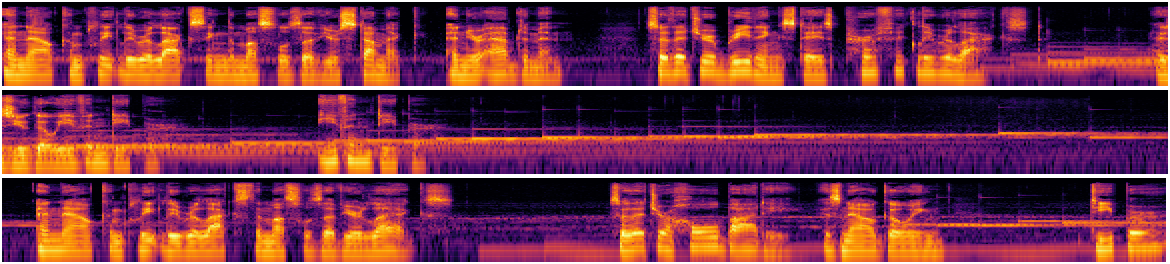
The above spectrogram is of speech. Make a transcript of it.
And now, completely relaxing the muscles of your stomach and your abdomen so that your breathing stays perfectly relaxed as you go even deeper, even deeper. And now completely relax the muscles of your legs so that your whole body is now going deeper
